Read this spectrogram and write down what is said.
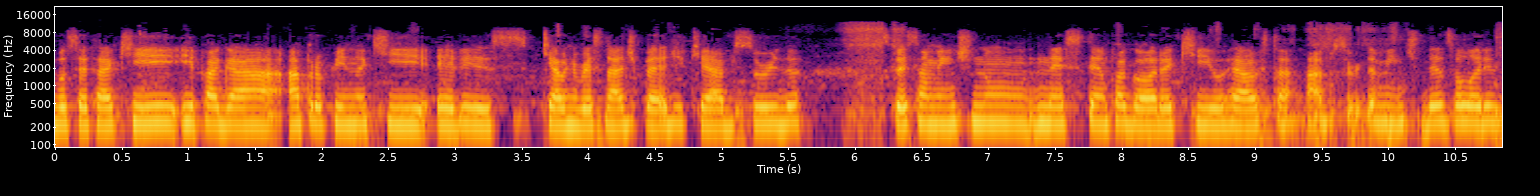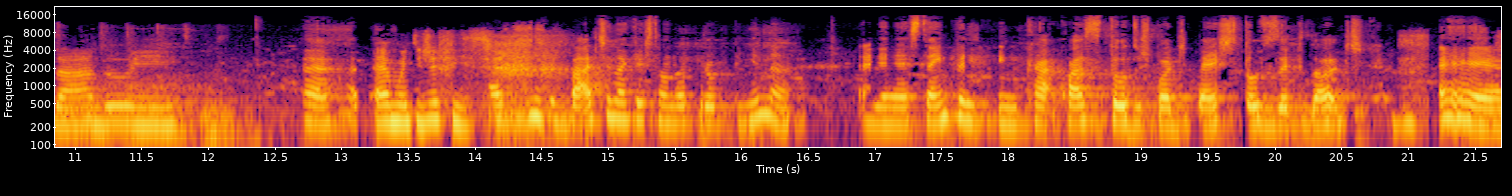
você tá aqui e pagar a propina que eles, que a universidade pede, que é absurda, especialmente no, nesse tempo agora que o real está absurdamente desvalorizado e é, é muito difícil. A gente bate na questão da propina é, sempre em quase todos os podcasts, todos os episódios, é,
